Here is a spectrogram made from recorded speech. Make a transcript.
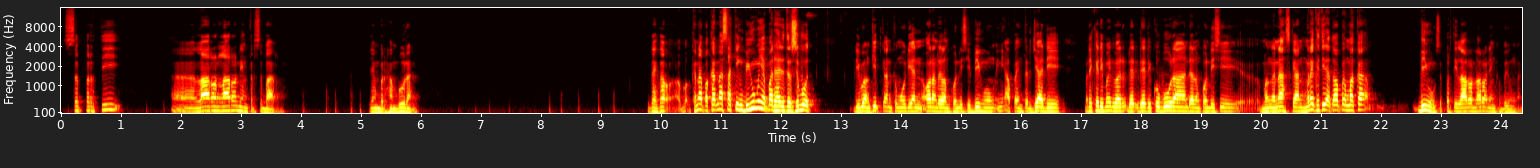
seperti uh, laron-laron yang tersebar, yang berhamburan. Kita tahu kenapa? Karena saking bingungnya pada hari tersebut dibangkitkan kemudian orang dalam kondisi bingung ini apa yang terjadi mereka dibangkitkan dari, dari kuburan dalam kondisi eh, mengenaskan mereka tidak tahu apa yang maka bingung seperti laron-laron yang kebingungan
